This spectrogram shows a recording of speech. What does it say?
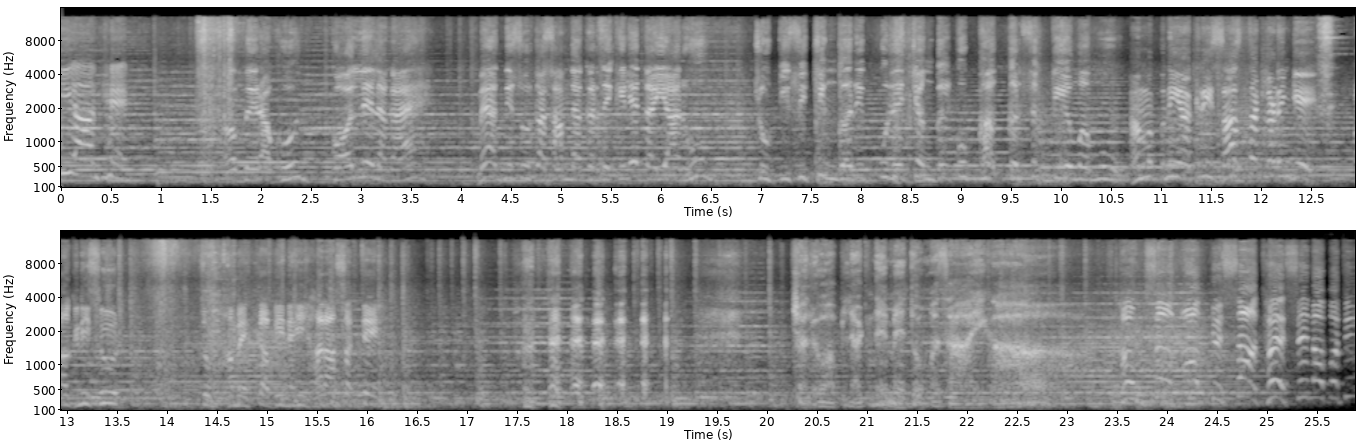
की आग है। अब मेरा खून खोलने लगा है। मैं अग्निसुर का सामना करने के लिए तैयार हूँ। छोटी सी चिंगारी पूरे जंगल को खाक कर सकती है मामू। हम अपनी आखिरी सांस तक लड़ेंगे। अग्निसूर तुम हमें कभी नहीं हरा सकते। चलो अब लड़ने में तो मज़ा आएगा। हम सब आपके साथ हैं सेनापति।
